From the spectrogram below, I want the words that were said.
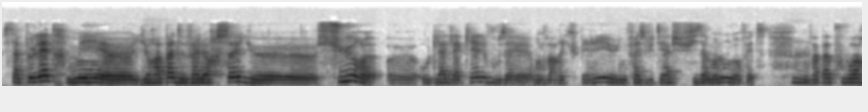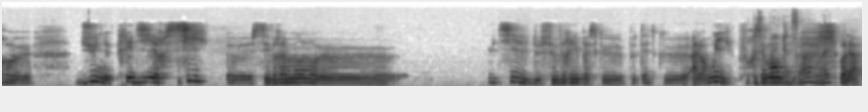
ça peut l'être, mais il n'y aura pas de valeur seuil sûre au-delà de laquelle vous on va récupérer une phase lutéale suffisamment longue en fait. Hmm. On va pas pouvoir d'une prédire si c'est vraiment utile de sevrer parce que peut-être que alors oui forcément que, voilà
